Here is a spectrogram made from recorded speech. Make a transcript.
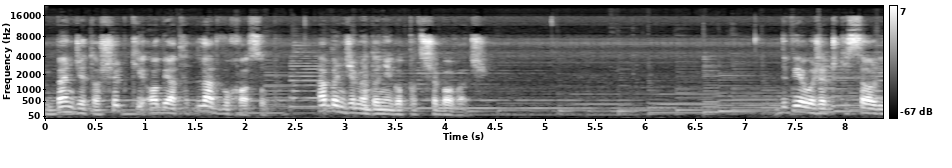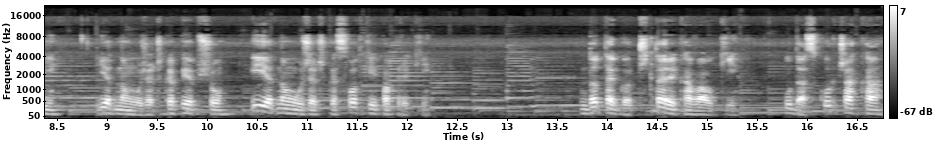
Będzie to szybki obiad dla dwóch osób, a będziemy do niego potrzebować dwie łyżeczki soli, jedną łyżeczkę pieprzu i jedną łyżeczkę słodkiej papryki. Do tego cztery kawałki uda z kurczaka,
